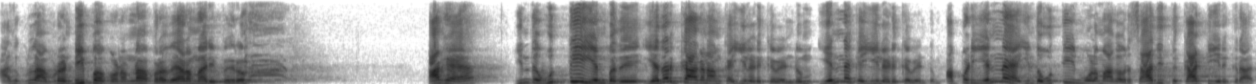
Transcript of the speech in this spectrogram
அதுக்குள்ள அப்புறம் டீப்பா போனோம்னா அப்புறம் வேற மாதிரி போயிடும் ஆக இந்த உத்தி என்பது எதற்காக நாம் கையில் எடுக்க வேண்டும்? என்ன கையில் எடுக்க வேண்டும்? அப்படி என்ன இந்த உத்தியின் மூலமாக அவர் சாதித்து காட்டி இருக்கிறார்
